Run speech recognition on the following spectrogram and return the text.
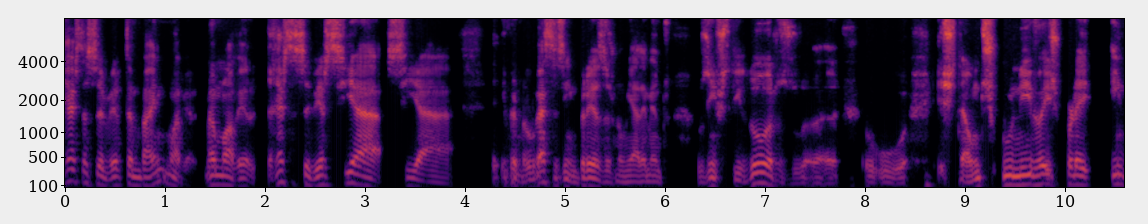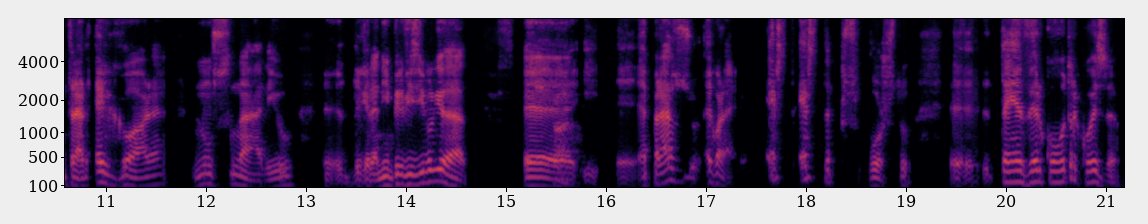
resta saber também, vamos lá ver, vamos lá ver, resta saber se há, se há, em primeiro lugar, se as empresas, nomeadamente os investidores, uh, uh, estão disponíveis para entrar agora num cenário uh, de grande imprevisibilidade. Ah. E, a prazo, agora, este, este pressuposto tem a ver com outra coisa,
